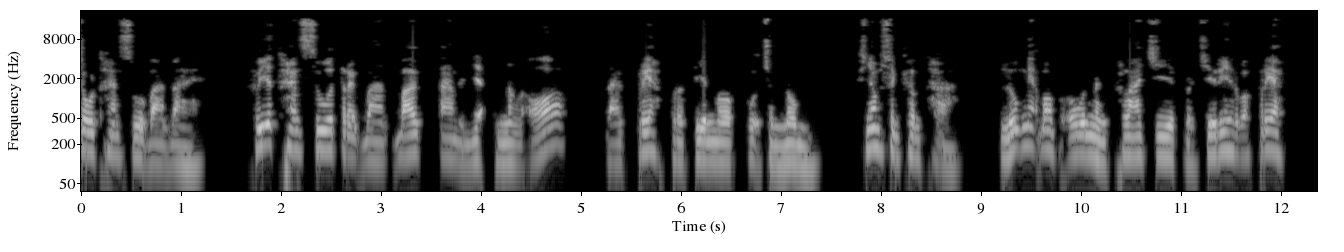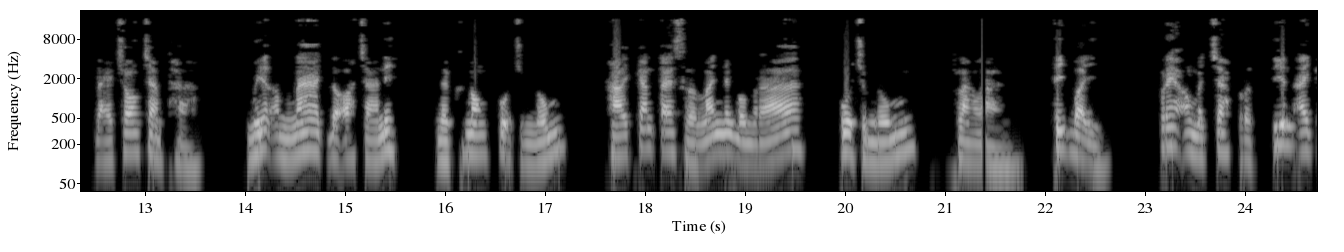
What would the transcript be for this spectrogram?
ចូលឋានសួគ៌បានដែរទ្វារឋានសួគ៌ត្រូវបានបើកតាមរយៈដំណឹងល្អដែលព្រះប្រទានមកពួកជំនុំខ្ញុំសង្ឃឹមថាលោកអ្នកបងប្អូននឹងក្លាយជាប្រជារាស្ត្ររបស់ព្រះដែលចងចាំថាមានអំណាចដ៏អស្ចារ្យនេះនៅក្នុងពួកជំនុំហើយកាន់តែស្រឡាញ់និងបម្រើពួកជំនុំខ្លាំងឡើង ទី3ព្រះអង្គម្ចាស់ប្រទានឯក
